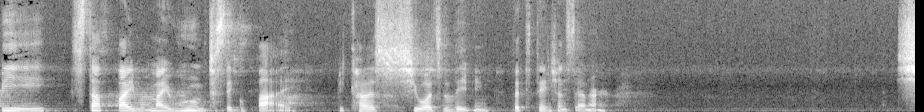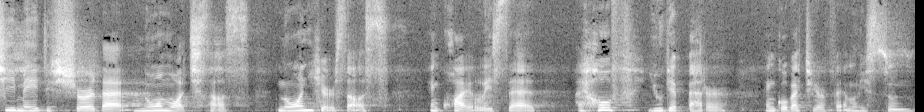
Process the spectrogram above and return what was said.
B stopped by my room to say goodbye because she was leaving the detention center. She made sure that no one watches us, no one hears us, and quietly said, I hope you get better and go back to your family soon.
